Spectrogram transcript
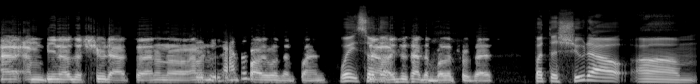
I, I'm, you know, the shootout. So I don't know. I don't. he It probably wasn't planned. Wait, so no, the, he just had the bulletproof vest. but the shootout, um,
